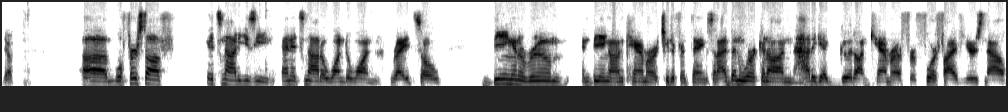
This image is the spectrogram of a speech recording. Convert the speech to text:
Yep. Um, well, first off, it's not easy and it's not a one to one, right? So, being in a room and being on camera are two different things. And I've been working on how to get good on camera for four or five years now.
